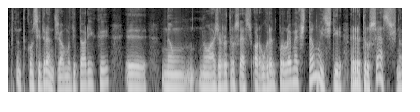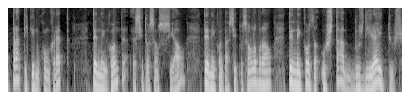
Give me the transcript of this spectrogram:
portanto, considerando já uma vitória que eh, não, não haja retrocessos. Ora, o grande problema é que estão a existir retrocessos na prática e no concreto, tendo em conta a situação social, tendo em conta a situação laboral, tendo em conta o estado dos direitos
